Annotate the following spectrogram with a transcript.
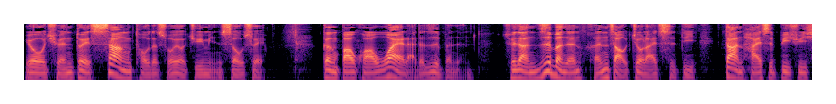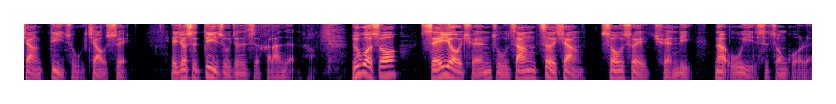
有权对上头的所有居民收税，更包括外来的日本人。虽然日本人很早就来此地。但还是必须向地主交税，也就是地主就是指荷兰人啊。如果说谁有权主张这项收税权利，那无疑是中国人。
